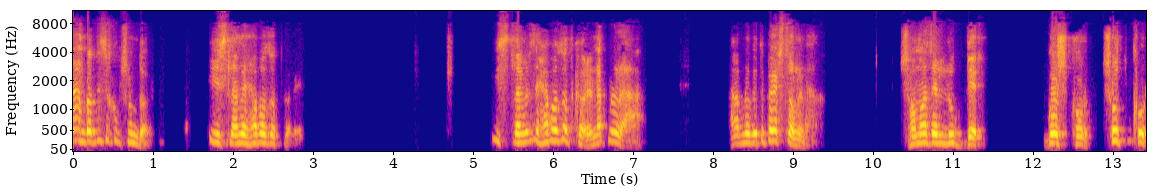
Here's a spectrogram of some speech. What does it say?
নামটা দিচ্ছে খুব সুন্দর। ইসলামের হেফাজত করে। ইসলামের যে হেফাজত করেন আপনারা, আপনাকে তো পেট চলে না। সমাজের লোকদের গোসখোর সুদখোর,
